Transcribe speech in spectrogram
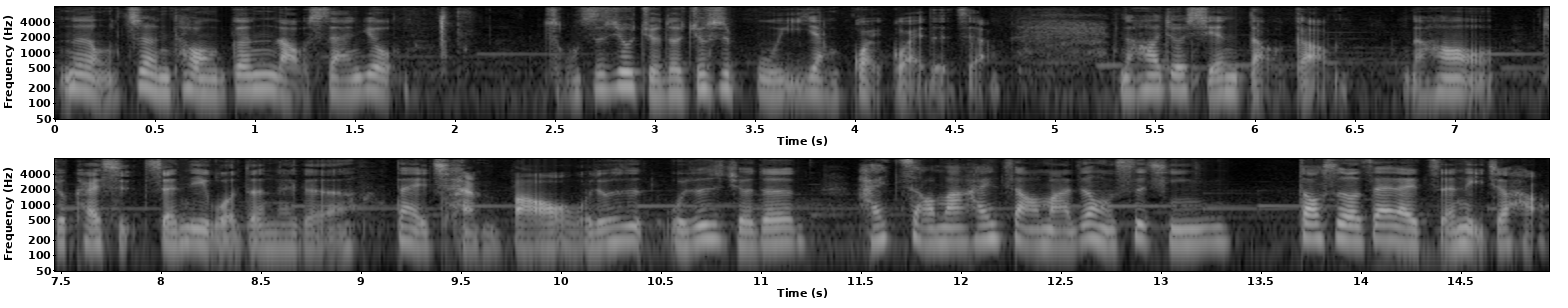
那种阵痛跟老三又，总之就觉得就是不一样，怪怪的这样。然后就先祷告，然后。就开始整理我的那个待产包，我就是我就是觉得还早嘛，还早嘛，这种事情到时候再来整理就好。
